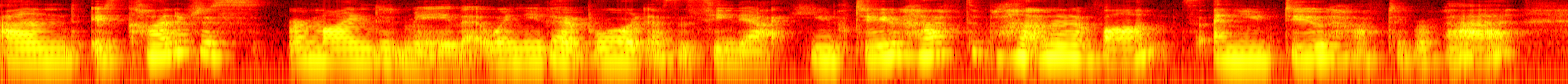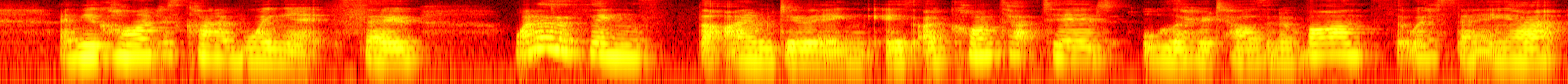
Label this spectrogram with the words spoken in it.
and it's kind of just reminded me that when you go abroad as a celiac, you do have to plan in advance and you do have to prepare and you can't just kind of wing it. So one of the things that I'm doing is I've contacted all the hotels in advance that we're staying at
